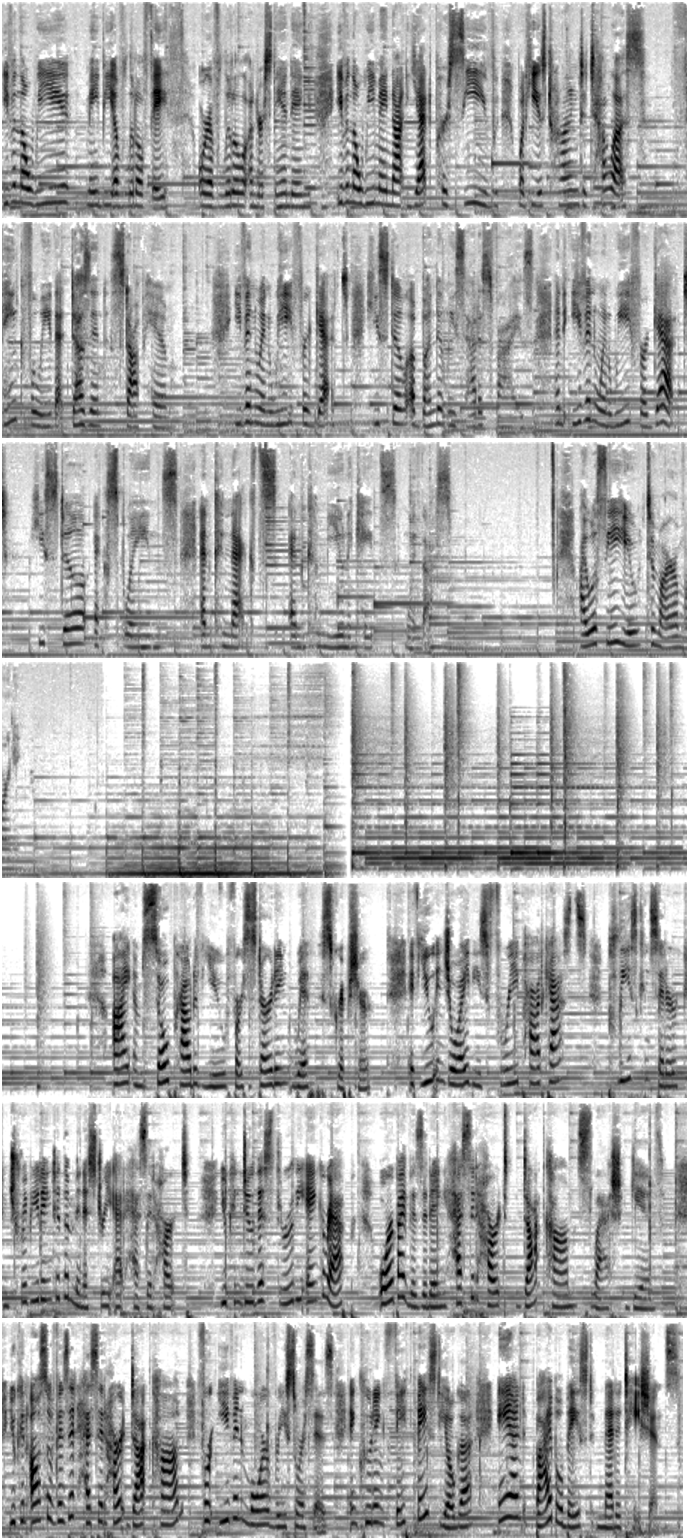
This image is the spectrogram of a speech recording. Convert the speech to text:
Even though we may be of little faith, or of little understanding, even though we may not yet perceive what He is trying to tell us. Thankfully, that doesn't stop Him. Even when we forget, He still abundantly satisfies. And even when we forget, He still explains and connects and communicates with us. I will see you tomorrow morning. I am so proud of you for starting with Scripture. If you enjoy these free podcasts, please consider contributing to the ministry at Hesed Heart. You can do this through the Anchor app or by visiting hesedheart.com slash give. You can also visit hesedheart.com for even more resources, including faith-based yoga and Bible-based meditations.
